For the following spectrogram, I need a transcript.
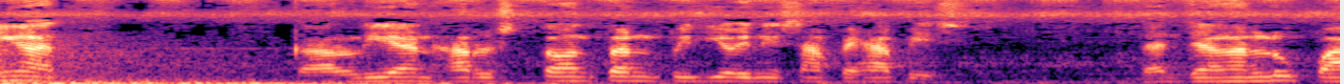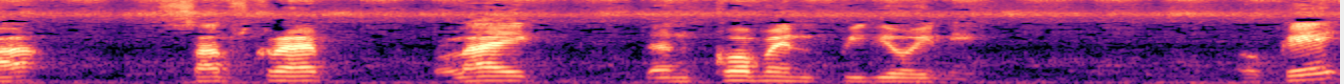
Ingat, kalian harus tonton video ini sampai habis. Dan jangan lupa subscribe, like, dan komen video ini. Oke? Okay?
